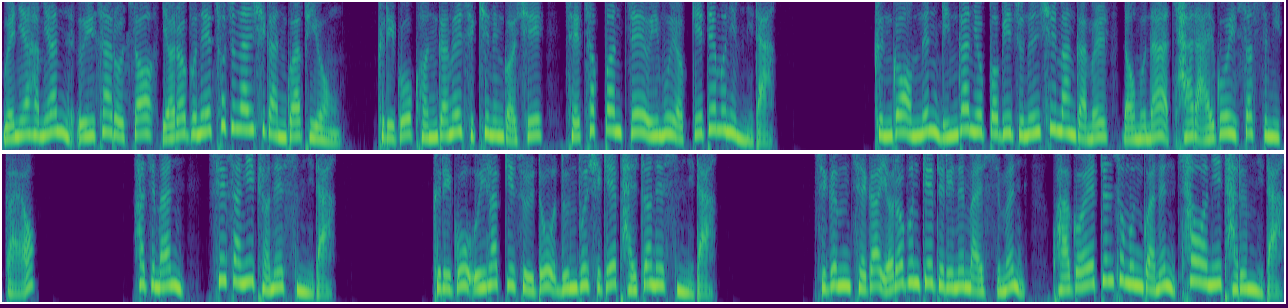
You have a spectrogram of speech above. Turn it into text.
왜냐하면 의사로서 여러분의 소중한 시간과 비용, 그리고 건강을 지키는 것이 제 첫 번째 의무였기 때문입니다. 근거 없는 민간요법이 주는 실망감을 너무나 잘 알고 있었으니까요. 하지만 세상이 변했습니다. 그리고 의학기술도 눈부시게 발전했습니다. 지금 제가 여러분께 드리는 말씀은 과거의 뜬 소문과는 차원이 다릅니다.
